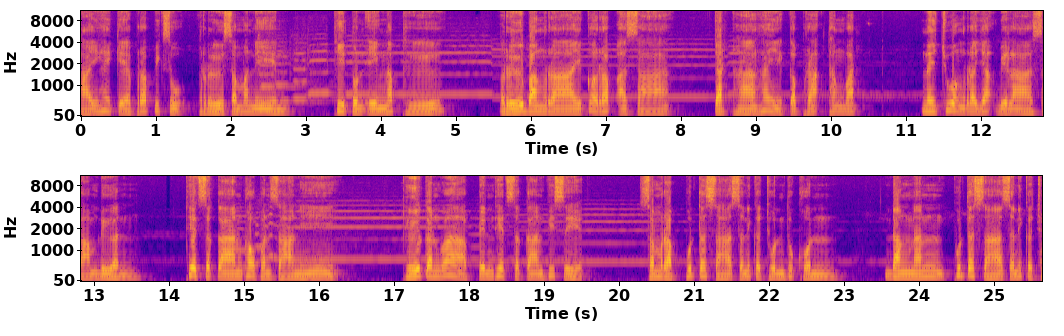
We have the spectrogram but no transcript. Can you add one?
ายให้แก่พระภิกษุหรือสมเณรที่ตนเองนับถือ หรือบางรายก็รับอาสา จัดหาให้กับพระทั้งวัด ในช่วงระยะเวลาสามเดือน เทศกาลเข้าพรรษานี้ ถือกันว่าเป็นเทศกาลพิเศษ สำหรับพุทธศาสนิกชนทุกคน ดังนั้นพุทธศาสนิกช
